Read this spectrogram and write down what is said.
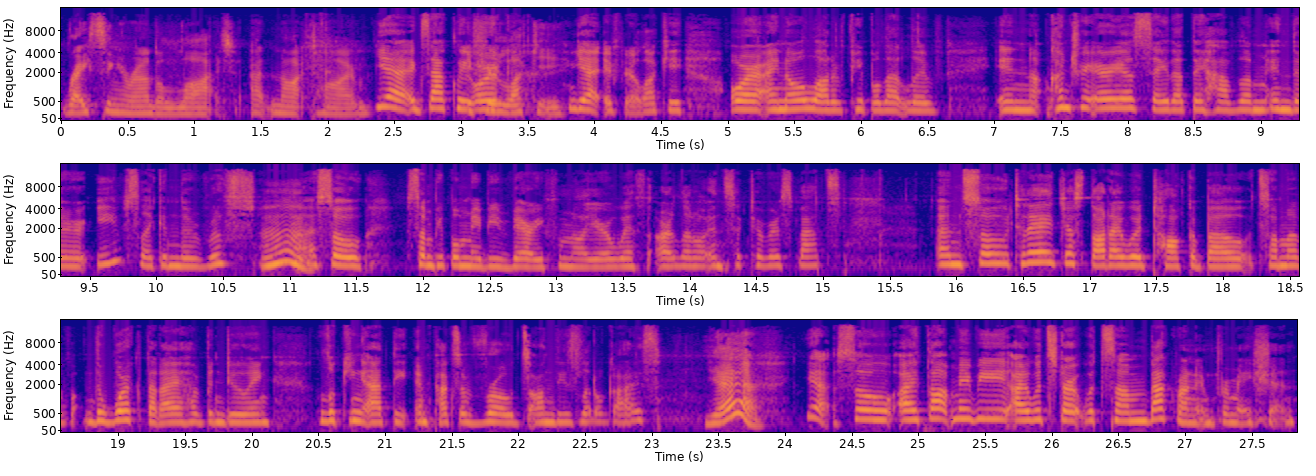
racing around a light at night time. Yeah, exactly. If you're lucky. Yeah, if you're lucky. Or I know a lot of people that live in country areas say that they have them in their eaves, like in the roofs. Uh, so some people may be very familiar with our little insectivorous bats. And so today I just thought I would talk about some of the work that I have been doing looking at the impacts of roads on these little guys. Yeah. Yeah, so I thought maybe I would start with some background information.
